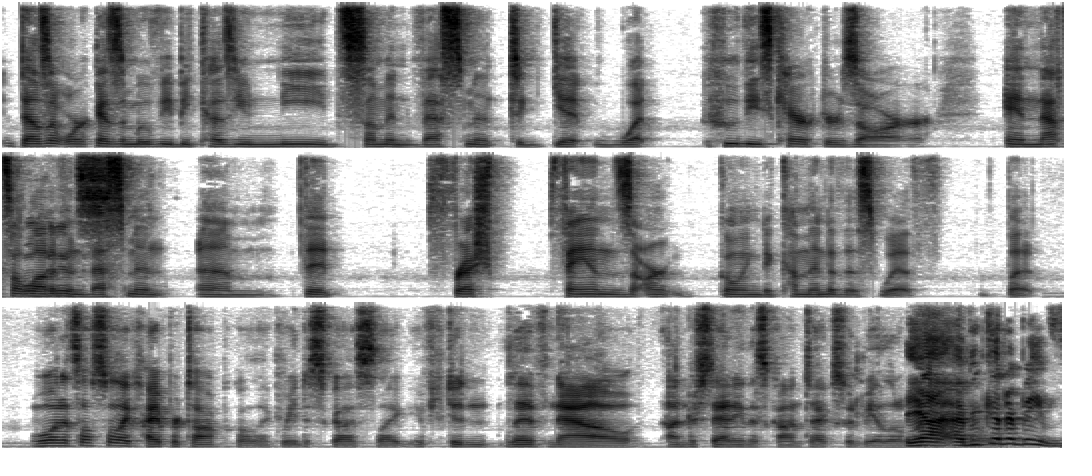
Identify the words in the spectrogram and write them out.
it doesn't work as a movie because you need some investment to get what who these characters are. And that's a Well, lot of investment um that fresh fans aren't going to come into this with but well and it's also like hyper topical like we discussed like if you didn't live now understanding this context would be a little yeah more i'm difficult. gonna be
